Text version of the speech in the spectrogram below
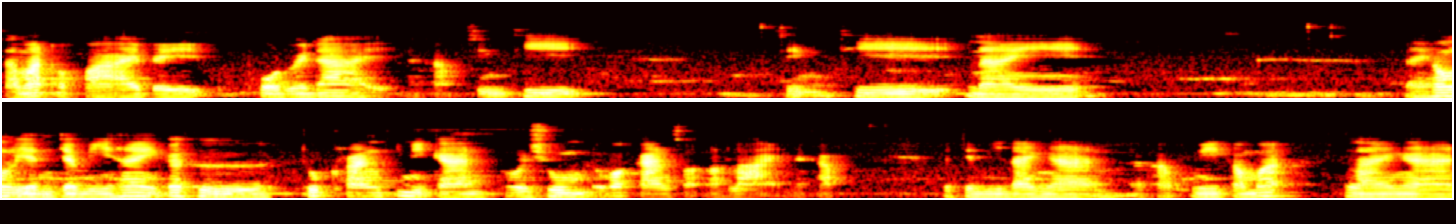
สามารถเอาไฟล์ไปโพสไว้ได้นะครับ สิ่งที่ สิ่งที่ใน ในห้องเรียนจะมีให้ก็คือทุกครั้งที่มีการประชุมหรือว่าการสอนออนไลน์นะครับจะมีรายงานนะครับ มีคำว่ารายงาน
